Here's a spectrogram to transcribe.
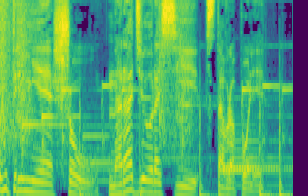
Утреннее шоу на Радио России Ставрополье.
